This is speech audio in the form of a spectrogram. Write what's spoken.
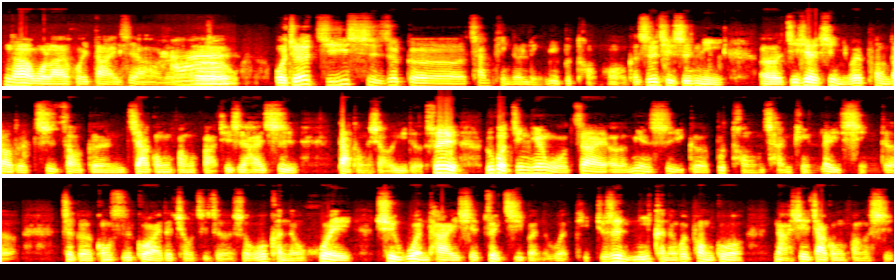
那我来回答一下好了。好啊。呃，我觉得即使这个产品的领域不同哦，可是其实你呃机械性你会碰到的制造跟加工方法，其实还是。大同小异的，所以如果今天我在呃面试一个不同产品类型的这个公司过来的求职者的时候，我可能会去问他一些最基本的问题，就是你可能会碰过哪些加工方式？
